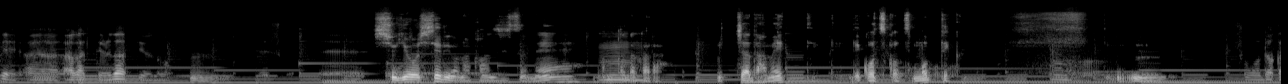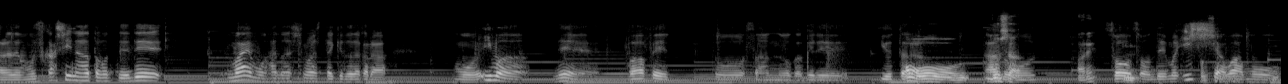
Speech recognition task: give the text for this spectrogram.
ね、あ上がってるなっていうのうんですけどね。修行してるような感じですよね。なんかうんだから、売っちゃダメって言って、で、コツコツ持っていく。うんうん。そうだからね難しいなと思ってで前も話しましたけどだからもう今ねバーフェットさんのおかげで言ったらおあ5社、のあれ？そうそうで、まあ、1社はも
